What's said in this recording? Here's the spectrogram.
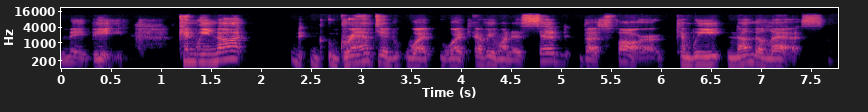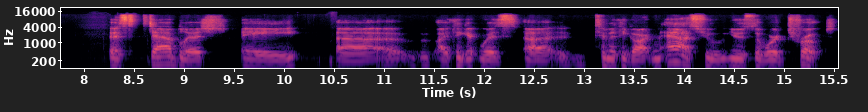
may be. Can we not, granted what, what everyone has said thus far, can we nonetheless establish a uh, I think it was uh, Timothy Garton Ash who used the word tropes,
